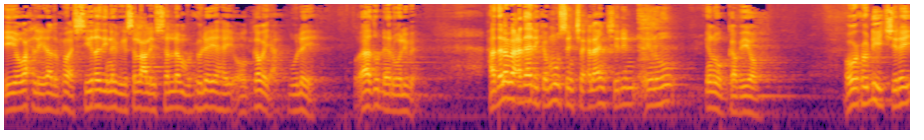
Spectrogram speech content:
iyo waxa la yidhahdo muxuu ah siiradii nebiga sal alla wasalam wuxuu leeyahay oo gabay ah buu leeyahay oo aad u dheer weliba. Haddana maca daalika muusan jeclaan jirin inuu inuu gabiyo oo wuxuu dhihi jiray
